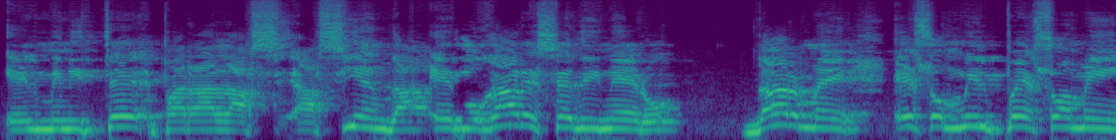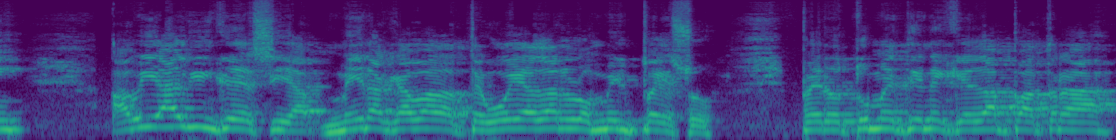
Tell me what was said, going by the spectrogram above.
el ministerio, para la Hacienda, erogar ese dinero, darme esos mil pesos a mí, había alguien que decía, mira Cabada, te voy a dar los mil pesos, pero tú me tienes que dar para atrás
